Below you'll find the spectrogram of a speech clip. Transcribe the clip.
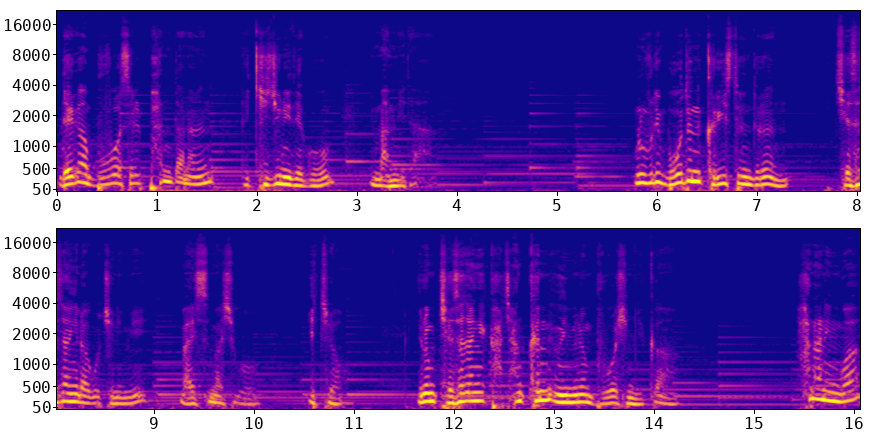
내가 무엇을 판단하는 기준이 되고 맙니다. 오늘 우리 모든 그리스도인들은 제사장이라고 주님이 말씀하시고 있죠. 이런 제사장의 가장 큰 의미는 무엇입니까? 하나님과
